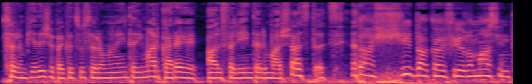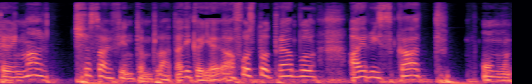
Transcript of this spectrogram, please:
Să-l împiedice pe Câțu să rămână interimar, care altfel e interimar și astăzi. Da, și dacă ar fi rămas interimar, ce s-ar fi întâmplat? Adică e, a fost o treabă, ai riscat omul,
